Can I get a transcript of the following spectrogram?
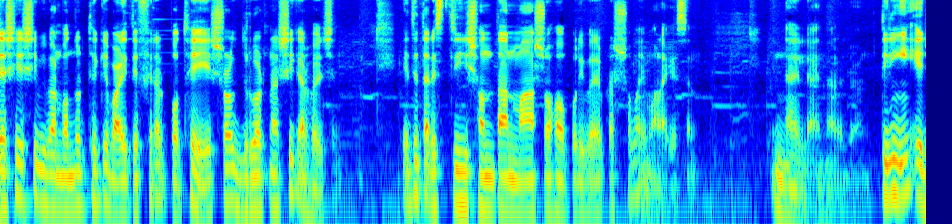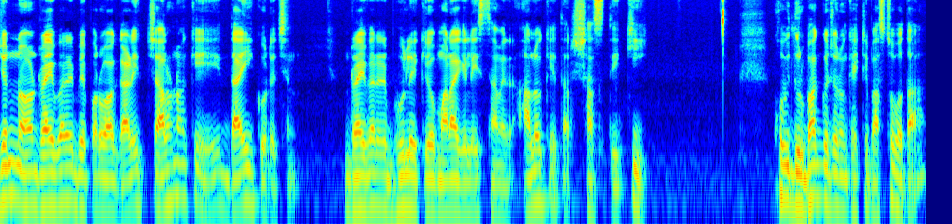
দেশে এসে বিমানবন্দর থেকে বাড়িতে ফেরার পথে সড়ক দুর্ঘটনার শিকার হয়েছেন। এতে তার স্ত্রী, সন্তান, মা সহ পরিবারের প্রায় সবাই মারা গেছেন। তিনি এজন্য ড্রাইভারের বেপরোয়া গাড়ির চালনাকে দায়ী করেছেন। ড্রাইভারের ভুলে কেউ মারা গেলে ইসলামের আলোকে তার শাস্তি কি? খুবই দুর্ভাগ্যজনক একটি বাস্তবতা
